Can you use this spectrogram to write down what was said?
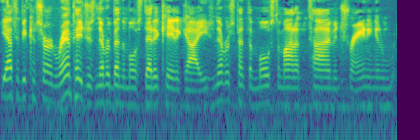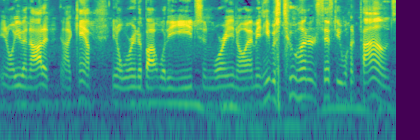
you have to be concerned. Rampage has never been the most dedicated guy. He's never spent the most amount of time in training, and you know, even out at uh, camp, you know, worrying about what he eats and worrying. You know, I mean, he was 251 pounds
